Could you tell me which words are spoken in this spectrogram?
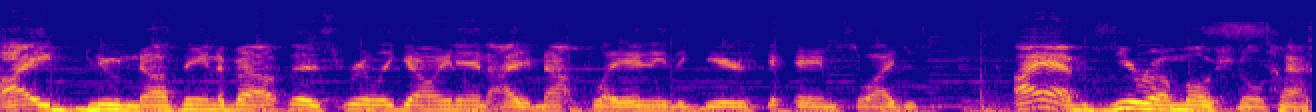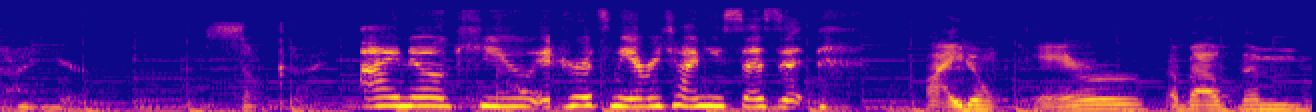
I knew nothing about this really going in. I did not play any of the Gears games, so I just I have zero emotional So attachment good. here. So good. I know Q. It hurts me every time he says it. I don't care about them,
